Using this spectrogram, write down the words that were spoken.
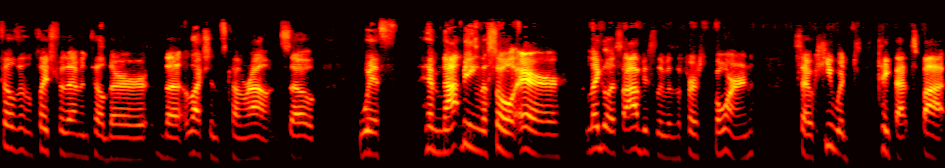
fills in the place for them until their the elections come around. So, with him not being the sole heir, Legolas obviously was the firstborn, so he would take that spot,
